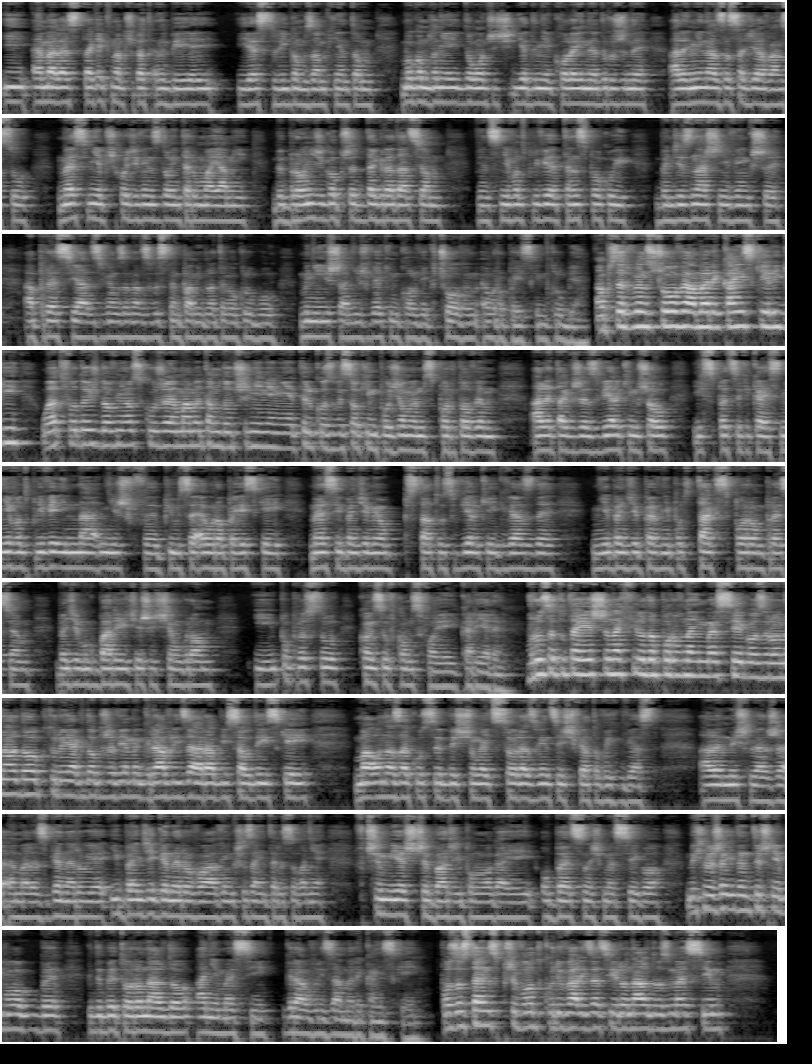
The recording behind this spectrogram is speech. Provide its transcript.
i MLS, tak jak na przykład NBA jest ligą zamkniętą, mogą do niej dołączyć jedynie kolejne drużyny, ale nie na zasadzie awansu. Messi nie przychodzi więc do Interu Miami, by bronić go przed degradacją, więc niewątpliwie ten spokój będzie znacznie większy, a presja związana z występami dla tego klubu mniejsza niż w jakimkolwiek czołowym europejskim klubie. Obserwując czołowe amerykańskie ligi, łatwo dojść do wniosku, że mamy tam do czynienia nie tylko z wysokim poziomem sportowym, ale także z wielkim show. Ich specyfika jest niewątpliwie inna niż w piłce europejskiej. Messi będzie miał status wielkiej gwiazdy, nie będzie pewnie pod tak sporą presją, będzie mógł bardziej cieszyć się grą i po prostu końcówką swojej kariery. Wrócę tutaj jeszcze na chwilę do porównań Messiego z Ronaldo, który jak dobrze wiemy gra w lidze Arabii Saudyjskiej. Ma ona zakusy, by ściągać coraz więcej światowych gwiazd, ale myślę, że MLS generuje i będzie generowała większe zainteresowanie, w czym jeszcze bardziej pomaga jej obecność Messiego. Myślę, że identycznie byłoby, gdyby to Ronaldo, a nie Messi grał w lidze amerykańskiej. Pozostając przy wątku rywalizacji Ronaldo z Messim,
